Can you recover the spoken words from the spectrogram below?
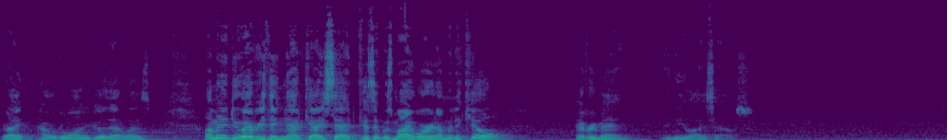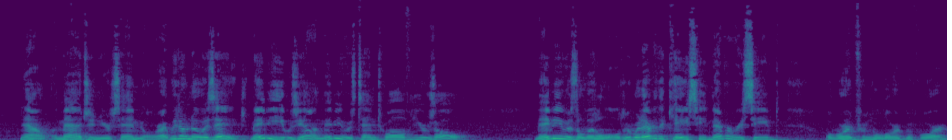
right? However long ago that was. I'm going to do everything that guy said because it was my word. I'm going to kill every man in Eli's house. Now, imagine you're Samuel, right? We don't know his age. Maybe he was young. Maybe he was 10, 12 years old. Maybe he was a little older. Whatever the case, he'd never received a word from the Lord before.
